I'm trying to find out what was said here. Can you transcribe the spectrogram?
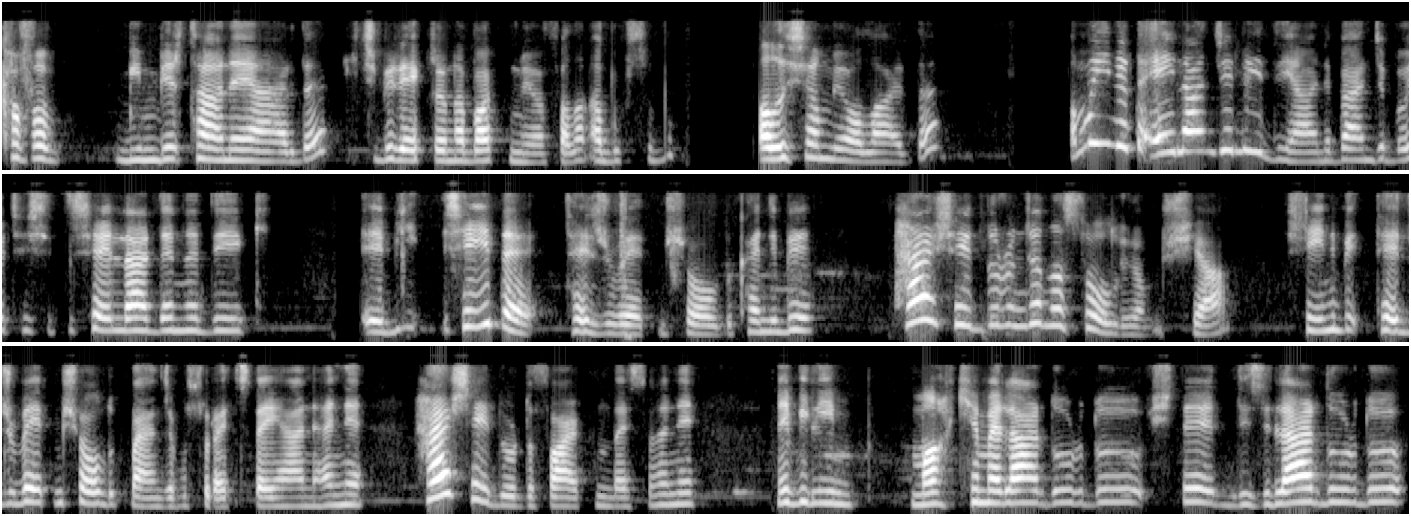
kafa bin bir tane yerde. Hiçbir ekrana bakmıyor falan abuk subuk. Alışamıyorlardı. Ama yine de eğlenceliydi yani. Bence böyle çeşitli şeyler denedik. Ee, bir şeyi de tecrübe etmiş olduk. Hani bir her şey durunca nasıl oluyormuş ya? Şeyini bir tecrübe etmiş olduk bence bu süreçte yani. Hani her şey durdu farkındaysan. Hani ne bileyim mahkemeler durdu, işte diziler durdu.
